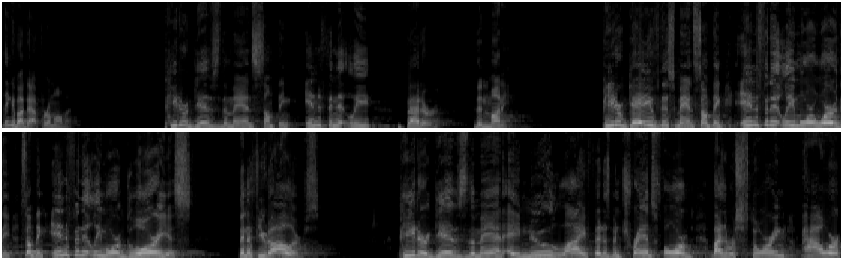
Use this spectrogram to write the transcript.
Think about that for a moment. Peter gives the man something infinitely better than money. Peter gave this man something infinitely more worthy, something infinitely more glorious than a few dollars. Peter gives the man a new life that has been transformed by the restoring power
